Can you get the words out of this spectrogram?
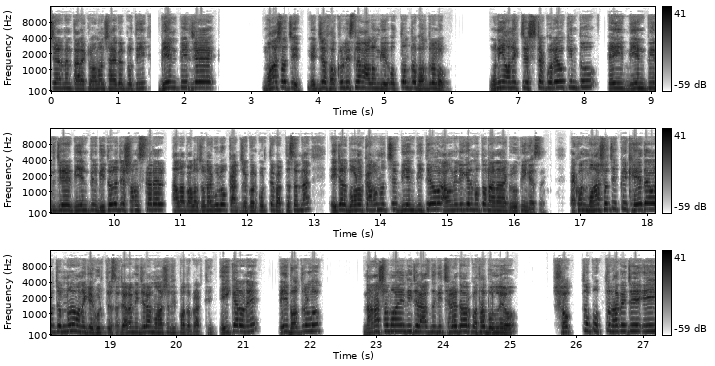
চেয়ারম্যান তারেক রহমান সাহেবের প্রতি, বিএনপির যে মহাসচিব মির্জা ফখরুল ইসলাম আলমগীর অত্যন্ত ভদ্রলোক, উনি অনেক চেষ্টা করেও কিন্তু এই বিএনপির যে, বিএনপির ভিতরে যে সংস্কারের আলাপ আলোচনাগুলো কার্যকর করতে পারতেছেন না, এটার বড় কারণ হচ্ছে বিএনপিতেও আওয়ামী লীগের মতো নানা গ্রুপিং আছে। এখন মহাসচিবকে খেয়ে দেওয়ার জন্য অনেকে ঘুরতেছে, যারা নিজেরা মহাসচিব পদপ্রার্থী। এই কারণে এই ভদ্রলোক নানা সময়ে নিজের রাজনীতি ছেড়ে দেওয়ার কথা বললেও শক্তপোক্ত ভাবে যে এই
